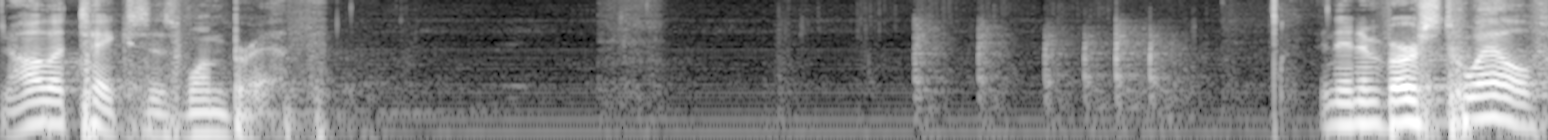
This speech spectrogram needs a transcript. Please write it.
And all it takes is one breath. And then in verse 12,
